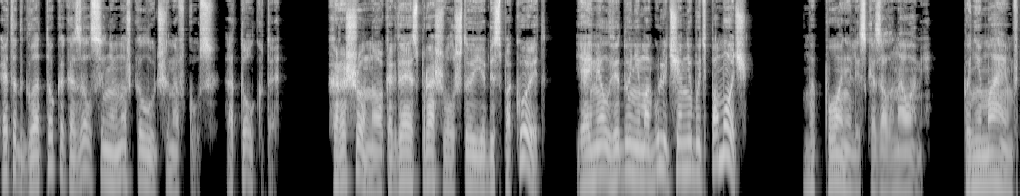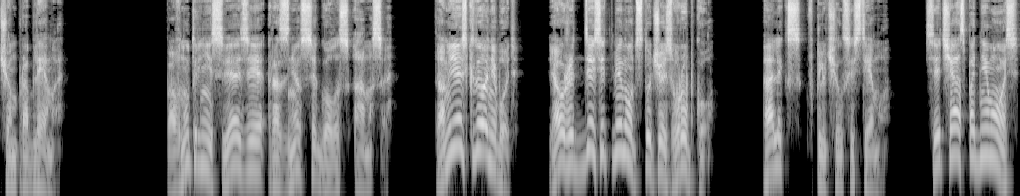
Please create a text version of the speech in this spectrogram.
Этот глоток оказался немножко лучше на вкус. А толку-то? Хорошо, но когда я спрашивал, что ее беспокоит, я имел в виду, не могу ли чем-нибудь помочь. Мы поняли, сказала Наоми. Понимаем, в чем проблема. По внутренней связи разнесся голос Амоса. «Там есть кто-нибудь?» Я уже десять минут стучусь в рубку. Алекс включил систему. Сейчас поднимусь.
